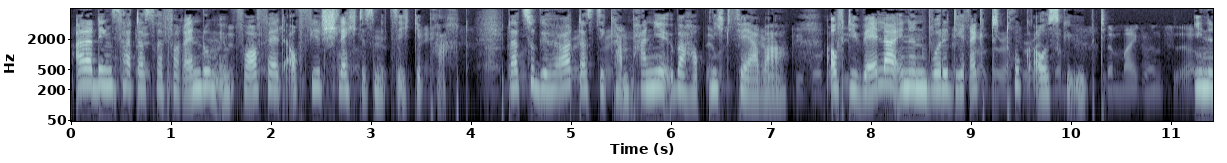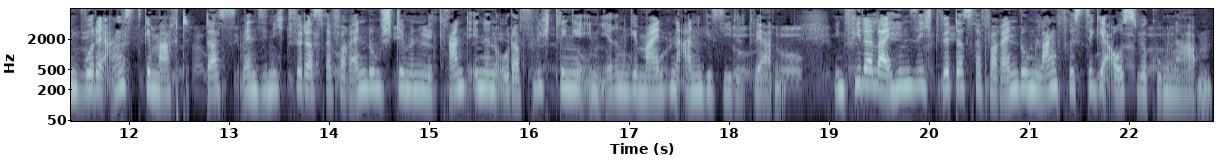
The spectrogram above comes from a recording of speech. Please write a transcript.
Allerdings hat das Referendum im Vorfeld auch viel Schlechtes mit sich gebracht. Dazu gehört, dass die Kampagne überhaupt nicht fair war. Auf die Wählerinnen wurde direkt Druck ausgeübt. Ihnen wurde Angst gemacht, dass, wenn sie nicht für das Referendum stimmen, Migrantinnen oder Flüchtlinge in ihren Gemeinden angesiedelt werden. In vielerlei Hinsicht wird das Referendum langfristige Auswirkungen haben.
